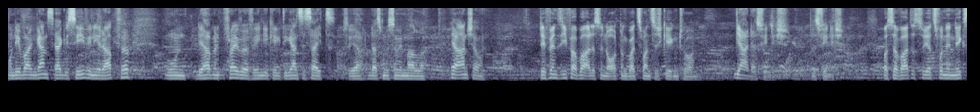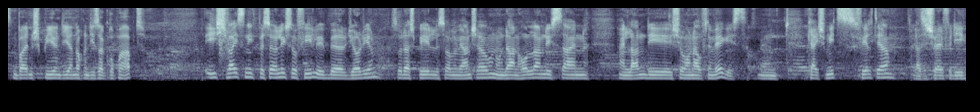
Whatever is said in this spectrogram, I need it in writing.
Und die waren ganz aggressiv in ihrer Abwehr und die haben Freiwürfe hingekriegt die ganze Zeit. So, ja, das müssen wir mal ja, anschauen. Defensiv aber alles in Ordnung bei 20 Gegentoren. Ja, das finde ich. Das finde ich. Was erwartest du jetzt von den nächsten beiden Spielen, die ihr noch in dieser Gruppe habt? Ich weiß nicht persönlich so viel über Georgien, so das Spiel sollen wir anschauen. Und dann Holland ist ein, ein Land, die schon auf dem Weg ist. Und Kai Schmitz fehlt ja, das ist schwer für die.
